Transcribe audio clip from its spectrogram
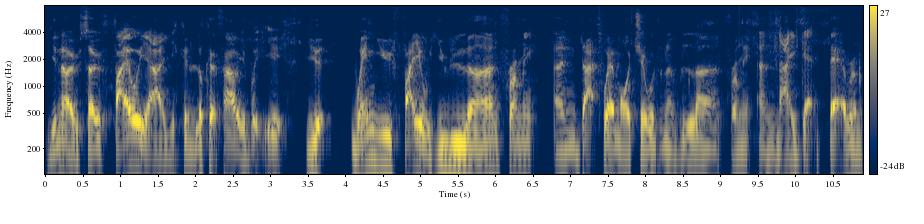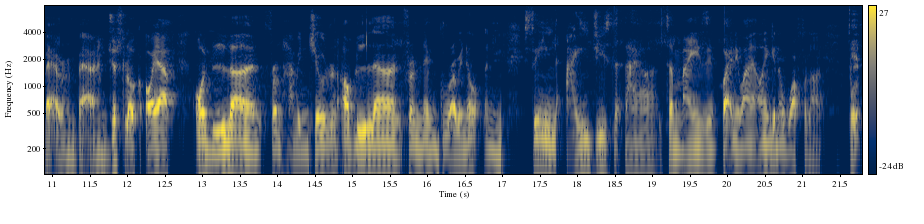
You know, so failure, you can look at failure, but you, you, when you fail, you learn from it and that's where my children have learned from it and they get better and better and better. And just look i have i've learned from having children. I've learned from them growing up and seeing ages that they are. It's amazing. But anyway i ain't gonna waffle on. But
